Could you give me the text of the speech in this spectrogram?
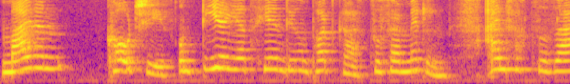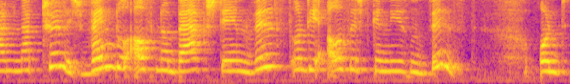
meinen Coaches und dir jetzt hier in diesem Podcast zu vermitteln. Einfach zu sagen, natürlich, wenn du auf einem Berg stehen willst und die Aussicht genießen willst und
